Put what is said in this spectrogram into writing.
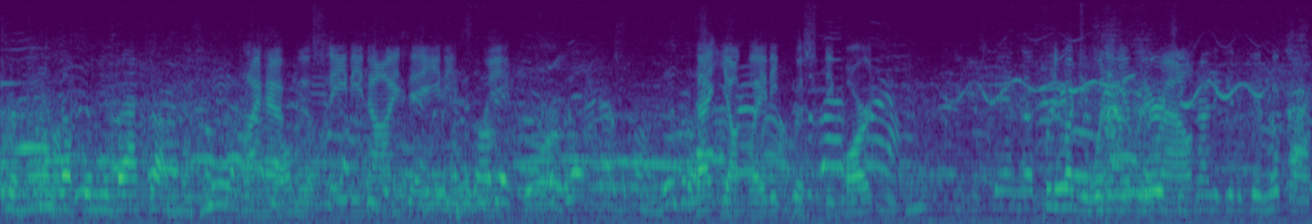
your hands up when you back up. I have this 89 to 83 for that young lady, Christy Martin. Pretty much winning every She's round. trying to get a good hook on.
